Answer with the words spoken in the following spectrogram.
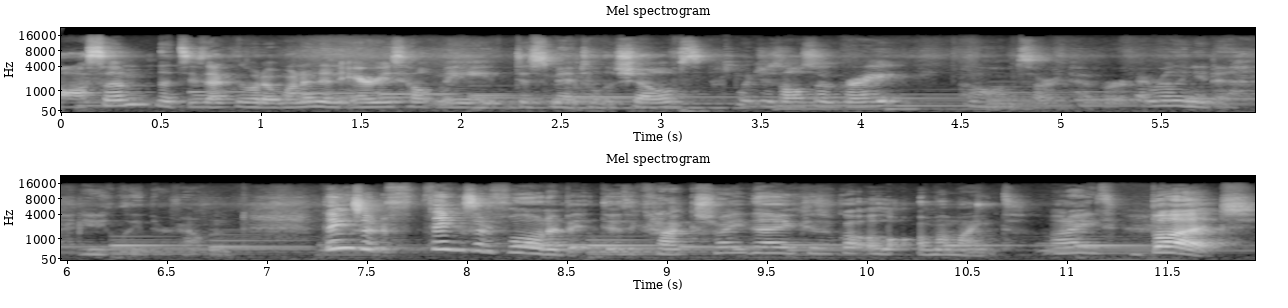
awesome. That's exactly what I wanted. And Aries helped me dismantle the shelves, which is also great. Oh, I'm sorry, Pepper. I really need to, I need to clean their fountain. Things are things are falling a bit through the cracks right now because I've got a lot on my mind. All right, but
